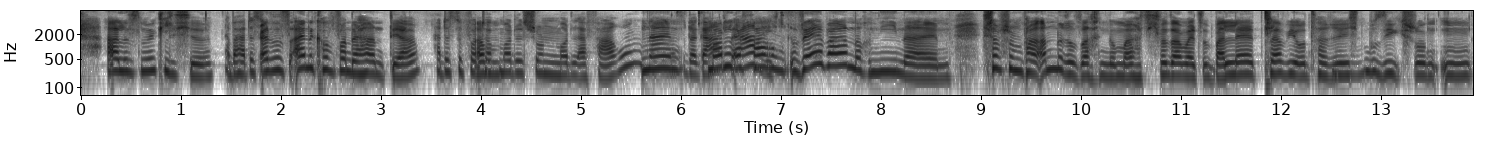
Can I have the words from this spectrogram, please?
alles Mögliche. Aber hattest also das eine kommt von der Hand, ja. Hattest du vor um, Topmodel schon Modelerfahrung? Nein, Modelerfahrung selber noch nie, nein. Ich habe schon ein paar andere Sachen gemacht. Ich war damals im Ballett, Klavierunterricht, mhm. Musikstunden,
